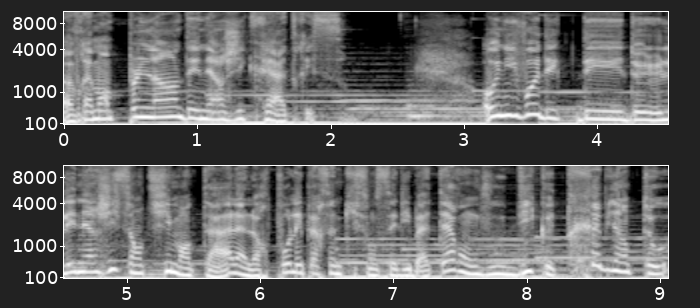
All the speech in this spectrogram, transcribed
euh, vraiment plein d'énergie créatrice. Au niveau des, de l'énergie sentimentale, alors pour les personnes qui sont célibataires, on vous dit que très bientôt,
